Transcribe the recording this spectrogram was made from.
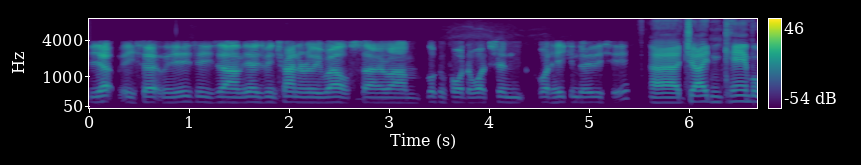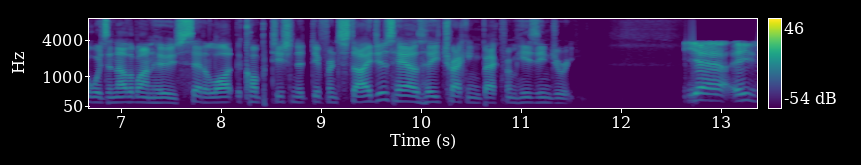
Yep, he certainly is. He's um, yeah, he's been training really well. So um, looking forward to watching what he can do this year. Uh, Jayden Campbell was another one who set alight the competition at different stages. How's he tracking back from his injury? Yeah, he's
